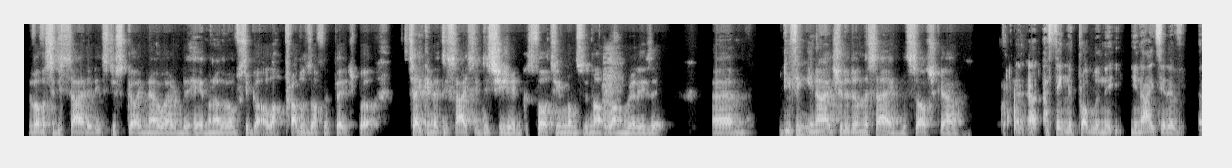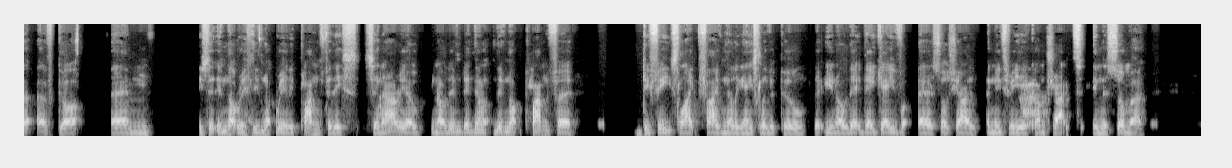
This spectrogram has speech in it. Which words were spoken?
They've obviously decided it's just going nowhere under him. I know they've obviously got a lot of problems off the pitch, but taken a decisive decision because 14 months is not long, really, is it? Um, do you think United should have done the same with Solskjaer? I think the problem that United have uh, have got um, is that they've not really they've not really planned for this scenario. You know, they've they've not, they've not planned for defeats like five 0 against Liverpool. That you know they they gave uh, Solskjaer a new three year contract in the summer,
